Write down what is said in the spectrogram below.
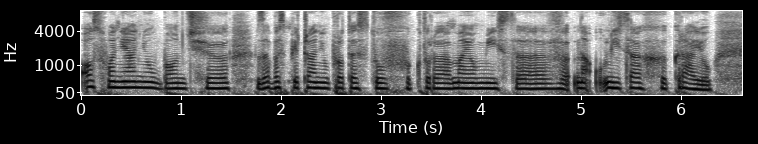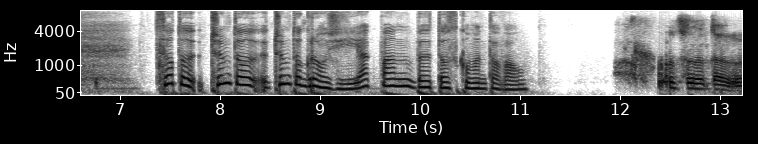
osłanianiu bądź e, zabezpieczaniu protestów, które mają miejsce w, na ulicach kraju. Co to, czym, to, czym to grozi? Jak pan by to skomentował? No, to,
